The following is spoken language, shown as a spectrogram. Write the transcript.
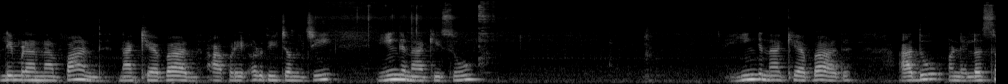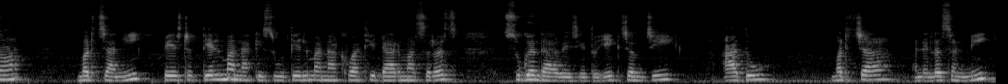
લીમડાના પાન નાખ્યા બાદ આપણે અડધી ચમચી હિંગ નાખીશું. હિંગ નાખ્યા બાદ આદુ અને લસણ મરચાંની પેસ્ટ તેલમાં નાખીશું. તેલમાં નાખવાથી દાળમાં સરસ સુગંધ આવે છે. તો એક ચમચી આદું, મરચાં અને લસણની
